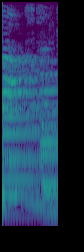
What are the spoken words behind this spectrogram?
You.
